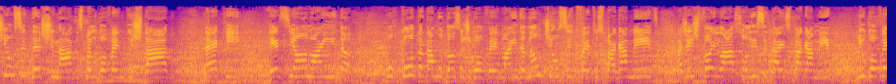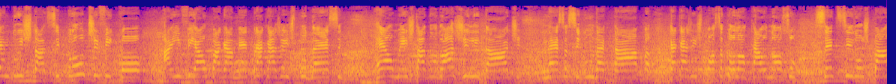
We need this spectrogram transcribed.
tinham sido destinadas pelo governo do estado, né, que esse ano ainda, por conta da mudança de governo, ainda não tinham sido feitos os pagamentos. A gente foi lá solicitar esse pagamento e o governo do estado se prontificou a enviar o pagamento para que a gente pudesse realmente estar dando agilidade nessa segunda etapa, para que a gente possa colocar o nosso centro cirúrgico para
